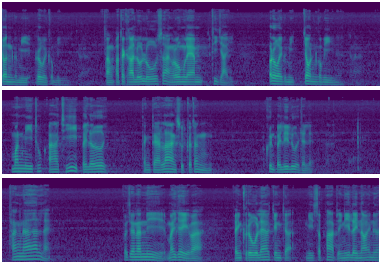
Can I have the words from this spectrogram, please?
จนก็มีรวยก็มี ตั้งพัตคารหรูๆสร้างโรงแรมที่ใหญ่ รวยก็มีจนก็มีนะ มันมีทุกอาชีพไปเลย ตั้งแต่ล่างสุดก็ต้องขึ้นไปเรื่อยๆนั่นแหละ ทั้งนั้นแหละ เพราะฉะนั้นนี่ไม่ใช่ว่า เป็นครูแล้วจึงจะมีสภาพอย่างนี้เลยน้อยเนื้อ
